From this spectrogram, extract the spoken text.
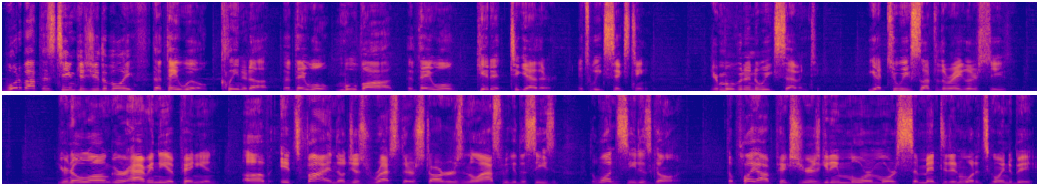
What about this team gives you the belief that they will clean it up, that they will move on, that they will get it together? It's week 16. You're moving into week 17. You got two weeks left of the regular season. You're no longer having the opinion of it's fine, they'll just rest their starters in the last week of the season. The one seed is gone. The playoff picture is getting more and more cemented in what it's going to be.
